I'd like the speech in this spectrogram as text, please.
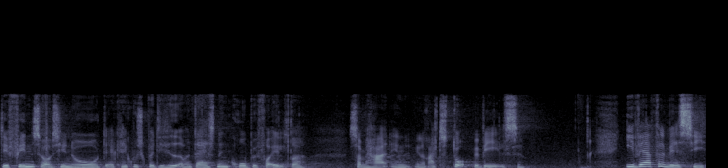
Det findes også i Norge. Jeg kan ikke huske, hvad de hedder, men der er sådan en gruppe forældre, som har en, en ret stor bevægelse. I hvert fald vil jeg sige,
